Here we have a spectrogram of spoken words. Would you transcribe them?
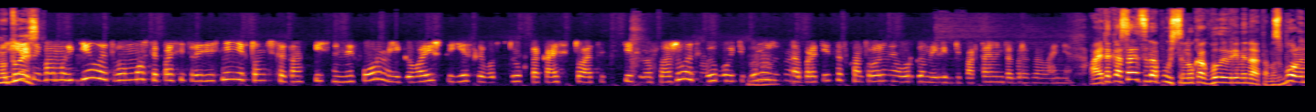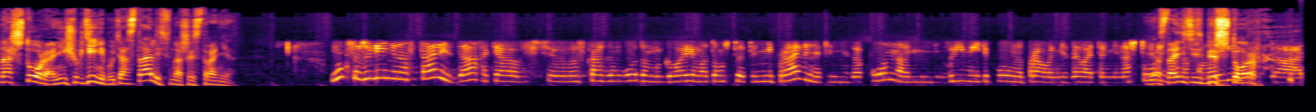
Ну, то если есть, вам их делают, вы можете просить разъяснений, в том числе там в письменной форме, и говорить, что если вот вдруг такая ситуация действительно сложилась, вы будете вынуждены обратиться в контрольные органы или в департамент образования. А это касается, допустим, ну, как в былые времена, там, сборы на шторы, они еще где-нибудь остались в нашей стране? Ну, к сожалению, остались, да, хотя всё- с каждым годом мы говорим о том, что это неправильно, это незаконно, вы имеете полное право не сдавать там ни на что. И останетесь без штор. Да,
